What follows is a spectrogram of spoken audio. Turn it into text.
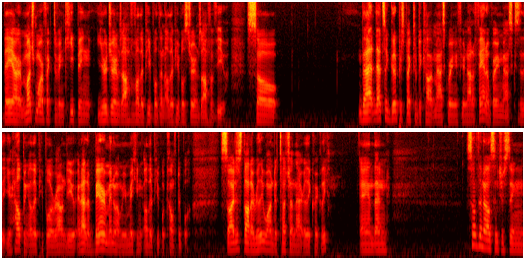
they are much more effective in keeping your germs off of other people than other people's germs off of you. So that that's a good perspective to come at mask wearing if you're not a fan of wearing masks, is that you're helping other people around you, and at a bare minimum, you're making other people comfortable. So I just thought I really wanted to touch on that really quickly. And then something else interesting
